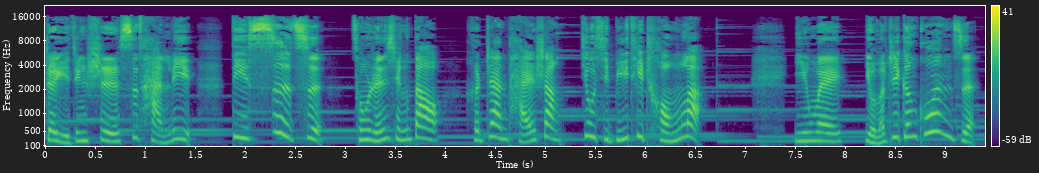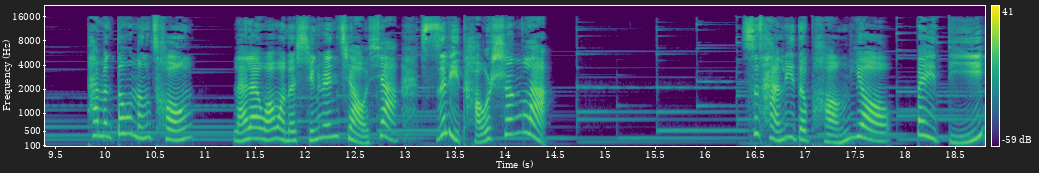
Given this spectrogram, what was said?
这已经是斯坦利第四次从人行道和站台上救起鼻涕虫了，因为有了这根棍子，他们都能从。来来往往的行人脚下死里逃生了。斯坦利的朋友贝迪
